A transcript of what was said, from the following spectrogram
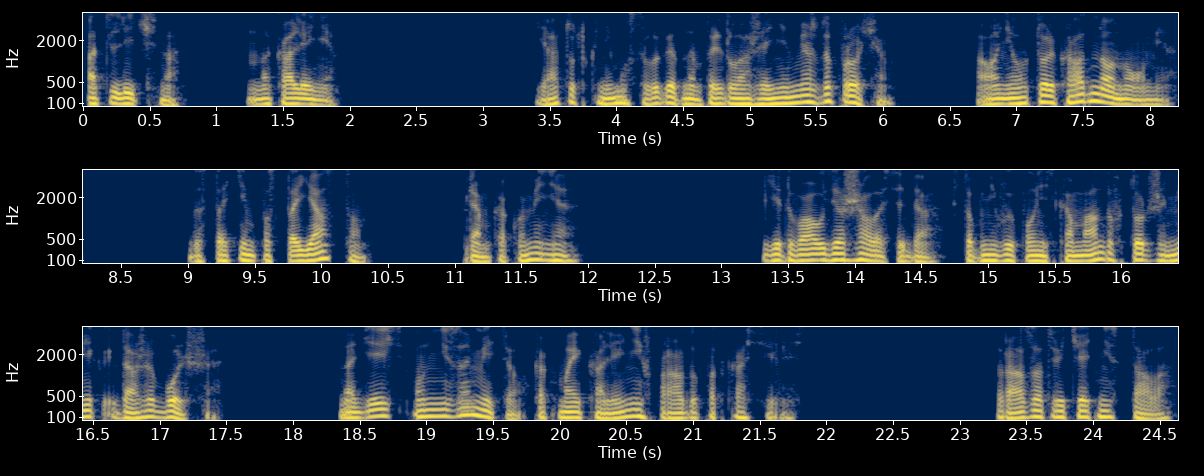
Отлично. На колени. Я тут к нему с выгодным предложением, между прочим. А у него только одно на уме. Да с таким постоянством. Прям как у меня. Едва удержала себя, чтобы не выполнить команду в тот же миг и даже больше. Надеюсь, он не заметил, как мои колени вправду подкосились. Сразу отвечать не стала.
